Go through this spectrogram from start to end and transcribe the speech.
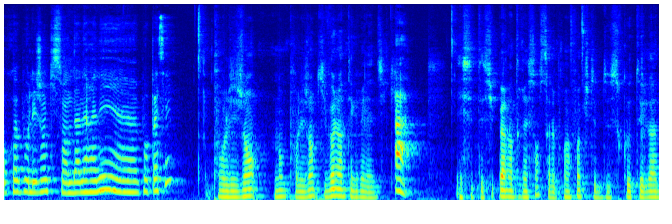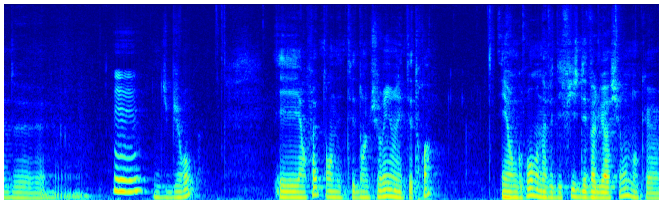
Pourquoi pour les gens qui sont en dernière année euh, pour passer? Pour les gens, non, pour les gens qui veulent intégrer l'ENSIC. Ah Et c'était super intéressant. C'est la première fois que j'étais de ce côté-là de, Mmh. du bureau. Et en fait, on était dans le jury, on était trois. Et en gros, on avait des fiches d'évaluation. Donc, euh,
